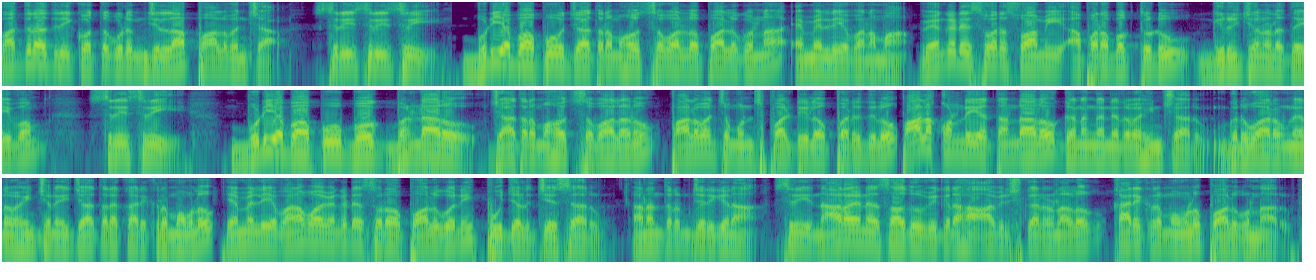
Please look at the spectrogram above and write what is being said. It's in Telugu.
భద్రాద్రి కొత్తగూడెం జిల్లా పాల్వంచ. శ్రీ శ్రీ శ్రీ బుడియబాపు జాతర మహోత్సవాల్లో పాల్గొన్న ఎమ్మెల్యే వనమ. వెంకటేశ్వర స్వామి అపర భక్తుడు గిరిజనుల దైవం శ్రీ శ్రీ బుడియబాపు భోగ్ భండారో జాతర మహోత్సవాలను పాలవంచ మున్సిపాలిటీలో పరిధిలో పాలకొండయ్య తండాలో ఘనంగా నిర్వహించారు. గురువారం నిర్వహించిన ఈ జాతర కార్యక్రమంలో ఎమ్మెల్యే వనమ వెంకటేశ్వరరావు పాల్గొని పూజలు చేశారు. అనంతరం జరిగిన శ్రీ నారాయణ సాధు విగ్రహ ఆవిష్కరణలో కార్యక్రమంలో పాల్గొన్నారు.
